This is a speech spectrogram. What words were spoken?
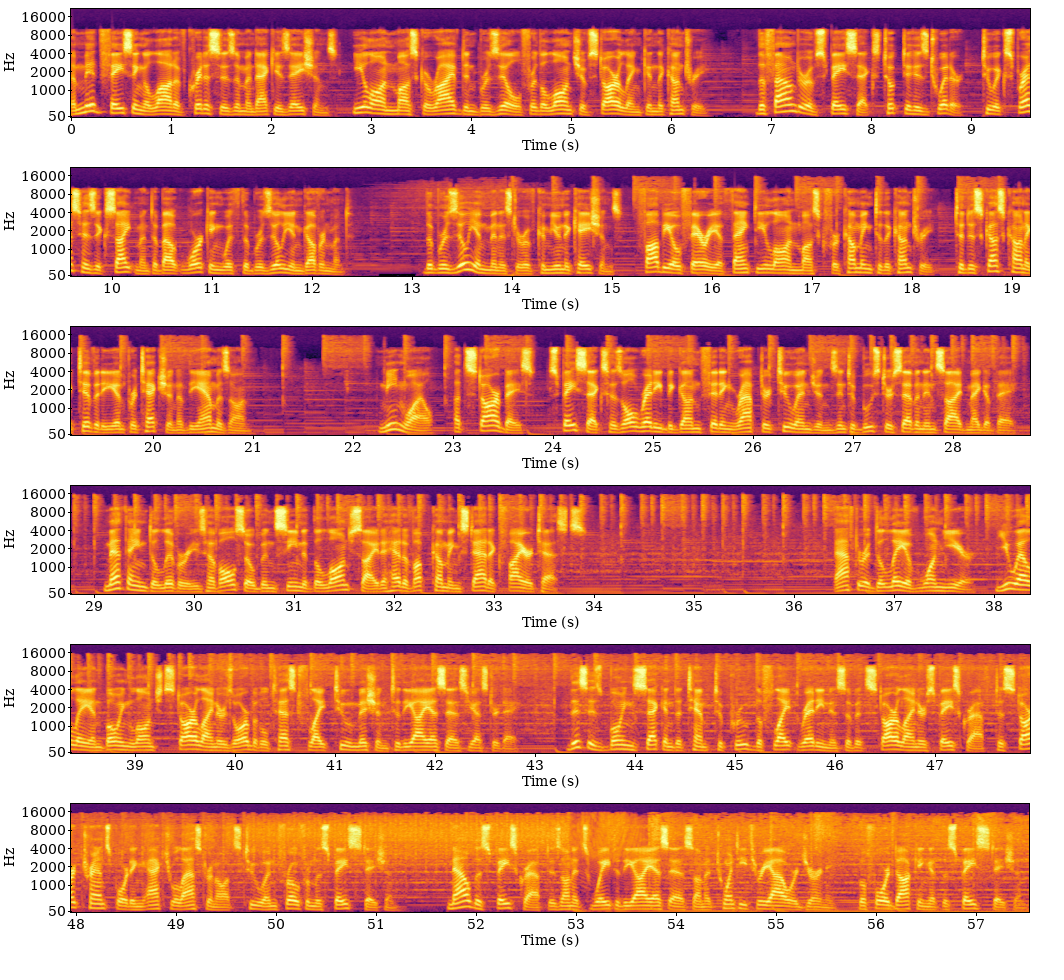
Amid facing a lot of criticism and accusations, Elon Musk arrived in Brazil for the launch of Starlink in the country. The founder of SpaceX took to his Twitter to express his excitement about working with the Brazilian government. The Brazilian Minister of Communications, Fabio Faria thanked Elon Musk for coming to the country to discuss connectivity and protection of the Amazon. Meanwhile, at Starbase, SpaceX has already begun fitting Raptor 2 engines into Booster 7 inside Mega Bay. Methane deliveries have also been seen at the launch site ahead of upcoming static fire tests. After a delay of one year, ULA and Boeing launched Starliner's Orbital Test Flight 2 mission to the ISS yesterday. This is Boeing's second attempt to prove the flight readiness of its Starliner spacecraft to start transporting actual astronauts to and fro from the space station. Now the spacecraft is on its way to the ISS on a 23-hour journey before docking at the space station.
